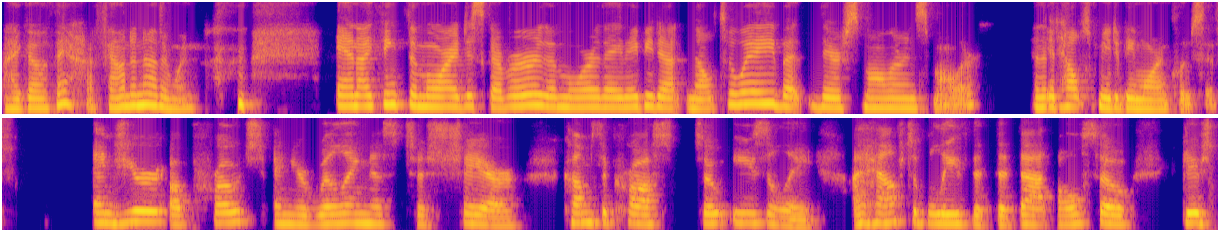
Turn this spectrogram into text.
I go, there, I found another one. and I think the more I discover, the more they maybe don't melt away, but they're smaller and smaller. And it helps me to be more inclusive. and your approach and your willingness to share comes across so easily. I have to believe that that, that also gives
